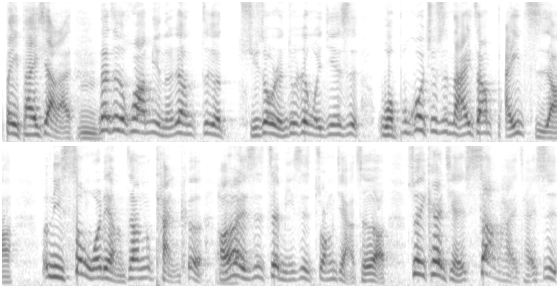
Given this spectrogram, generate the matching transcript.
被拍下来，嗯、那这个画面呢，让这个徐州人就认为今天是，我不过就是拿一张白纸啊，你送我两张坦克，好像也是证明是装甲车啊，所以看起来上海才是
